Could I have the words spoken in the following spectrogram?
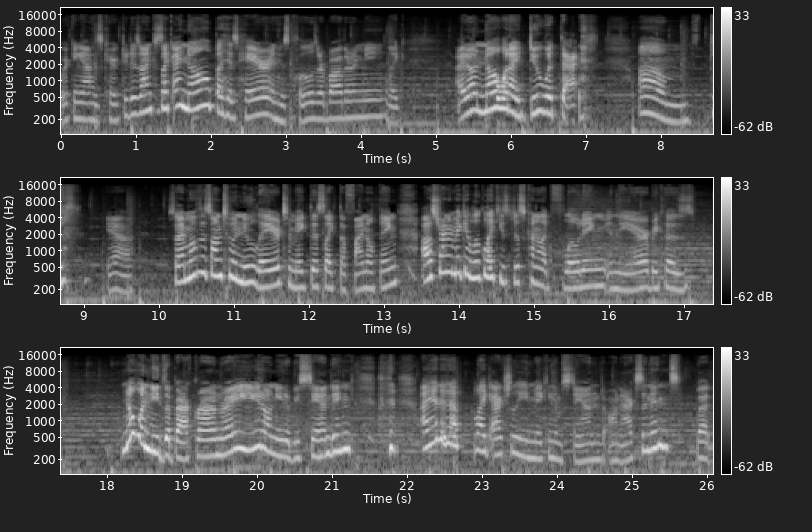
working out his character design. Because, like, I know, but his hair and his clothes are bothering me. Like, I don't know what I do with that. um, just, yeah. So I moved this onto a new layer to make this like the final thing. I was trying to make it look like he's just kind of like floating in the air because no one needs a background, right? You don't need to be standing. I ended up like actually making him stand on accident, but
